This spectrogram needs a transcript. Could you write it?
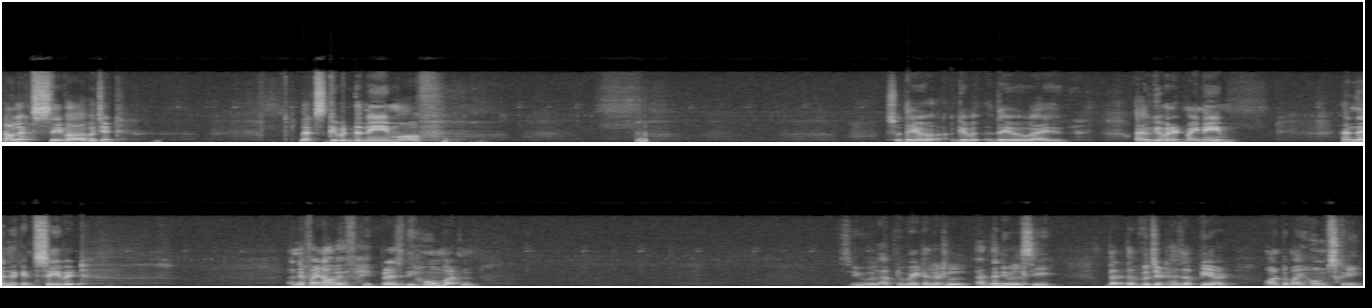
Now let's save our widget. Let's give it the name of so there you give guys I have given it my name and then we can save it. And if I now if I press the home button so you will have to wait a little and then you will see that the widget has appeared onto my home screen.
